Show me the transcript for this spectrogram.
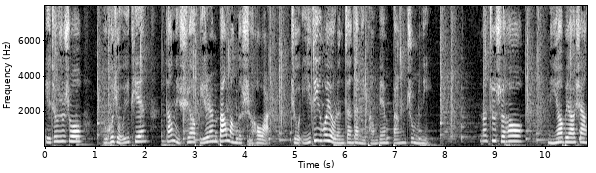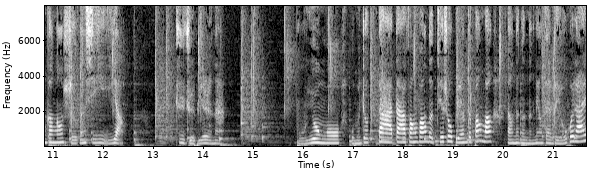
也就是说，如果有一天，当你需要别人帮忙的时候啊，就一定会有人站在你旁边帮助你。那这时候，你要不要像刚刚蛇跟蜥蜴一样，拒绝别人啊？不用哦，我们就大大方方的接受别人的帮忙，让那个能量再流回来，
